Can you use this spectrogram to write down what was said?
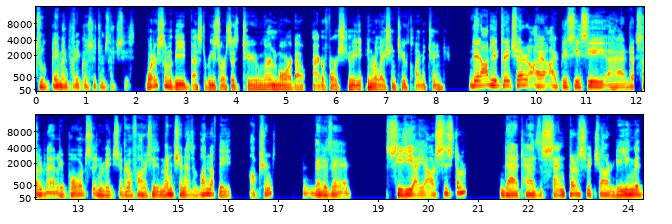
through payment for ecosystem services. What are some of the best resources to learn more about agroforestry in relation to climate change? There are literature. I, IPCC had several reports in which agroforestry is mentioned as one of the options. There is a CGIAR system that has centers which are dealing with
